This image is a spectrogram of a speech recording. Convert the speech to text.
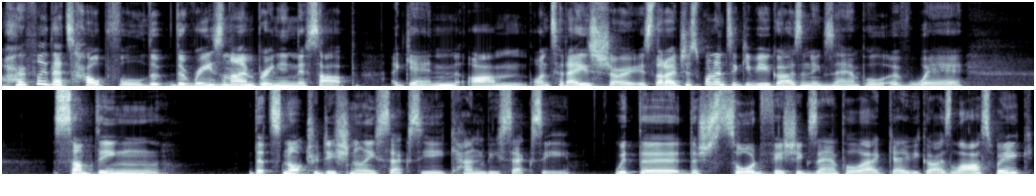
Hopefully that's helpful. The, the reason I'm bringing this up again um, on today's show is that I just wanted to give you guys an example of where something that's not traditionally sexy can be sexy. With the the swordfish example I gave you guys last week,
